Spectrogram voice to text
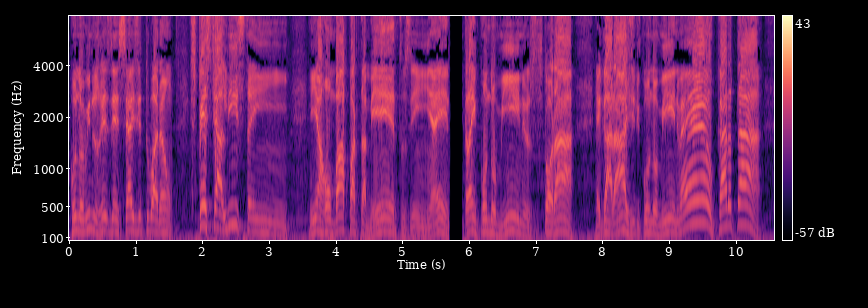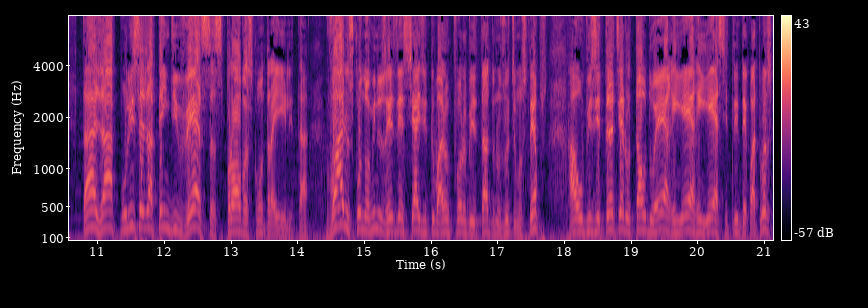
condomínios residenciais de Tubarão. Especialista em, em arrombar apartamentos, em é, entrar em condomínios, estourar é, garagem de condomínio. É, o cara tá tá? Já a polícia já tem diversas provas contra ele, tá? Vários condomínios residenciais em Tubarão que foram visitados nos últimos tempos. Ah, o visitante era o tal do RRS, 34 anos,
